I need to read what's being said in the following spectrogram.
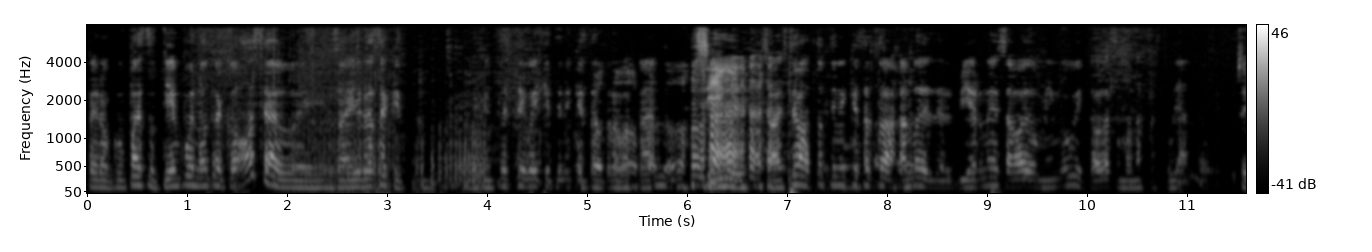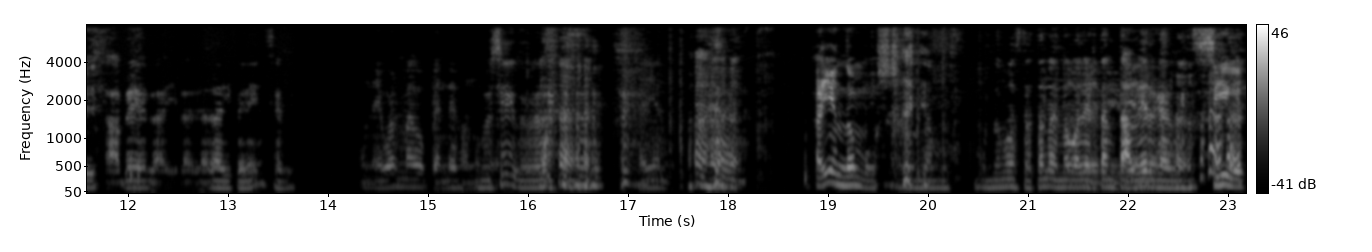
Pero ocupas tu tiempo en otra cosa, güey. O sea, hay raza que, por ejemplo, este güey que tiene que estar trabajando. Sí, güey. O sea, este vato tiene que estar trabajando desde el viernes, sábado y domingo, güey, y toda la semana está estudiando, güey. Sí. Sabe la, la, la diferencia, güey. Bueno, igual me hago pendejo, ¿no? Pues sí, güey, ¿verdad? Ahí ando. Ahí andamos. andamos, andamos tratando de no valer tanta verga, güey. Sí, güey.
